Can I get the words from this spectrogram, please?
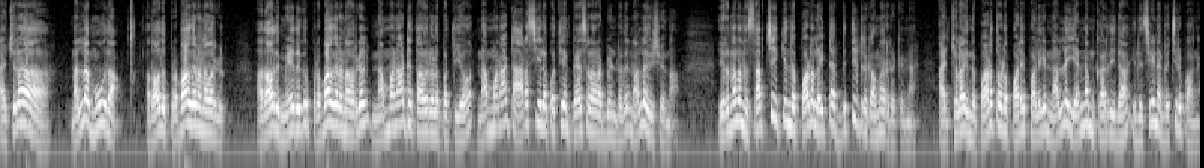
ஆக்சுவலாக நல்ல மூவ் தான். அதாவது பிரபாகரன் அவர்கள் அதாவது மேதுகு பிரபாகரன் அவர்கள் நம்ம நாட்டு தலைவர்களை பற்றியும் நம்ம நாட்டு அரசியலை பற்றியும் பேசுகிறார் அப்படின்றது நல்ல விஷயந்தான் இருந்தாலும் அந்த சர்ச்சைக்கு இந்த படம் லைட்டாக வித்திட்டு இருக்க மாதிரி இருக்குங்க. ஆக்சுவலாக இந்த படத்தோட படைப்பாளிகள் நல்ல எண்ணம் கருதி தான் இந்த சீனை வச்சுருப்பாங்க.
